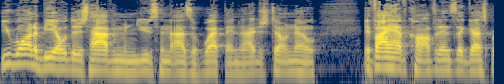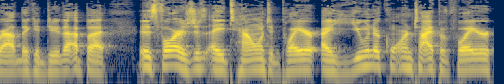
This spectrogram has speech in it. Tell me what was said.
You want to be able to just have him and use him as a weapon. And I just don't know if I have confidence that Gus Bradley could do that. But as far as just a talented player, a unicorn type of player,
